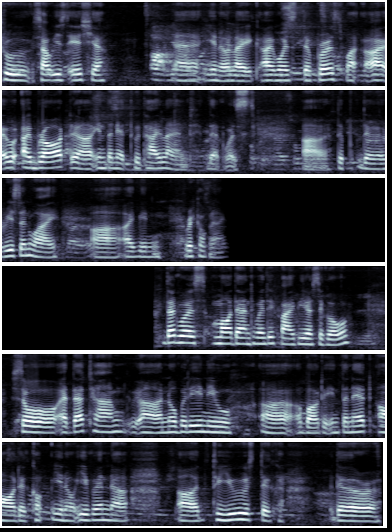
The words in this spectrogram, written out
through Southeast Asia. Uh, you know, like I was the first one, I, I brought uh, internet to Thailand. That was uh, the, the reason why uh, I've been recognized. That was more than 25 years ago. So at that time, uh, nobody knew uh, about the internet or the, you know, even uh, uh to use the, the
